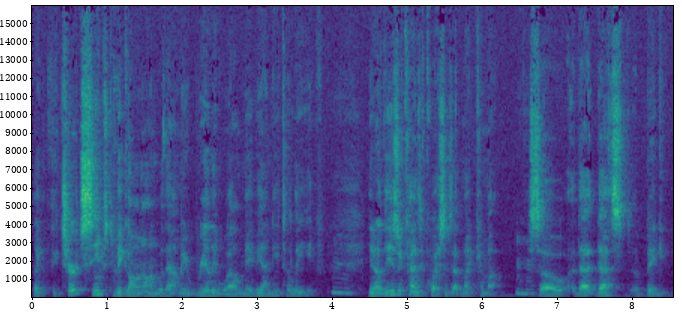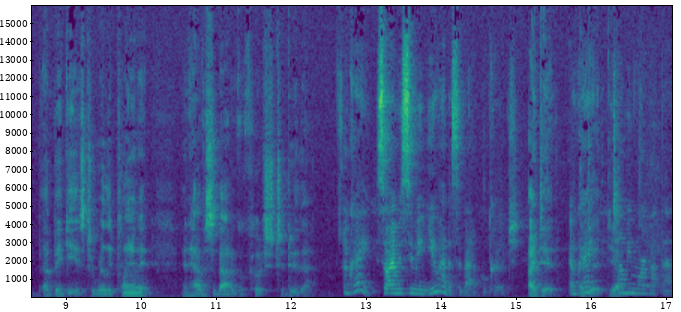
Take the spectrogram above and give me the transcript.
Like the church seems to be going on without me really well. Maybe I need to leave. Mm. You know, these are kinds of questions that might come up. Mm-hmm. So that that's a big a biggie is to really plan it and have a sabbatical coach to do that. Okay, so I'm assuming you had a sabbatical coach. I did. Okay, I did, yeah. tell me more about that.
